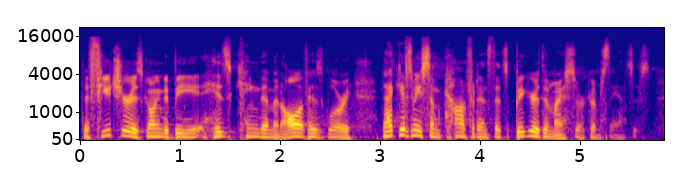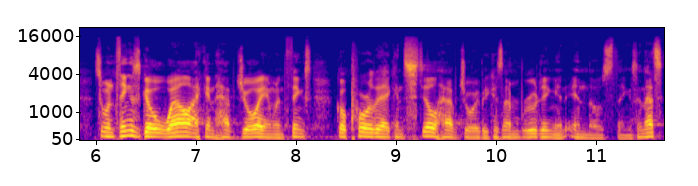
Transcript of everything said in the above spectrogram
the future is going to be His kingdom and all of His glory, that gives me some confidence that's bigger than my circumstances. So when things go well, I can have joy. And when things go poorly, I can still have joy because I'm rooting in, in those things. And that's,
